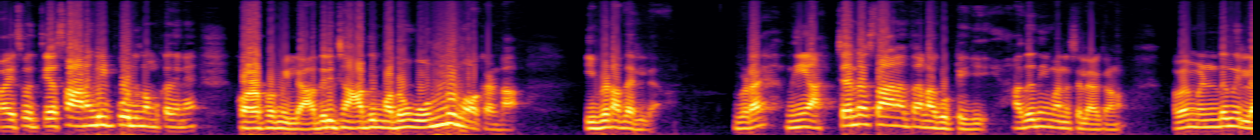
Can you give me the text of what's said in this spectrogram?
വയസ്സ് വ്യത്യാസമാണെങ്കിൽ പോലും നമുക്കതിനെ കുഴപ്പമില്ല. അതിൽ ജാതി മതവും ഒന്നും നോക്കണ്ട. ഇവിടെ അതല്ല. ഇവിടെ നീ അച്ഛന്റെ സ്ഥാനത്താണ് ആ കുട്ടിക്ക്. അത് നീ മനസ്സിലാക്കണം. അവൻ മിണ്ടുന്നില്ല.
